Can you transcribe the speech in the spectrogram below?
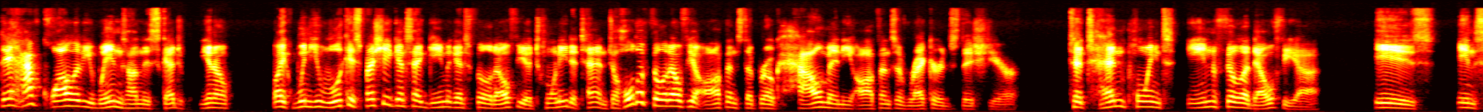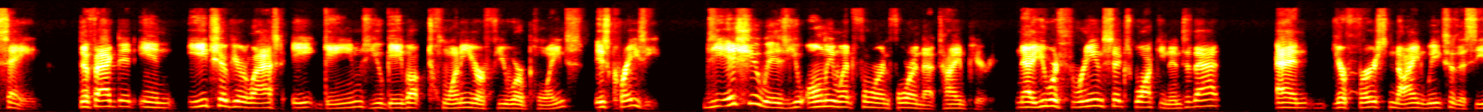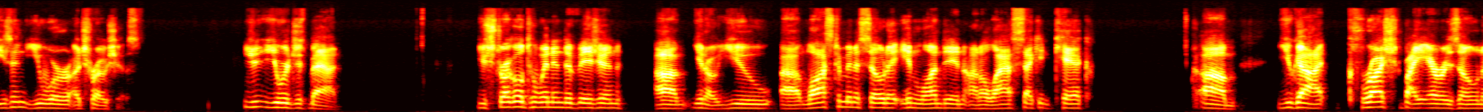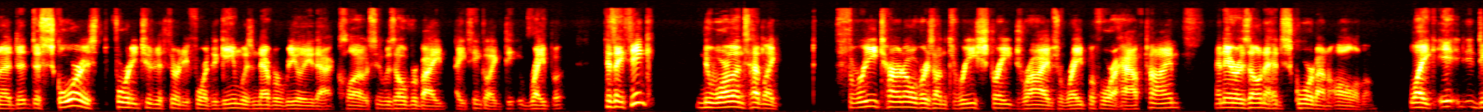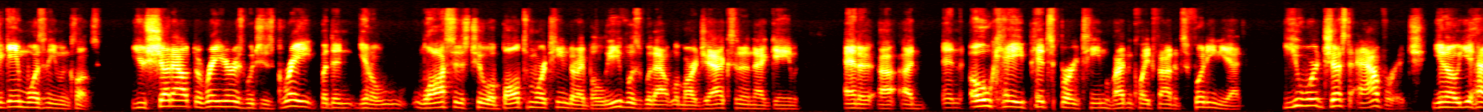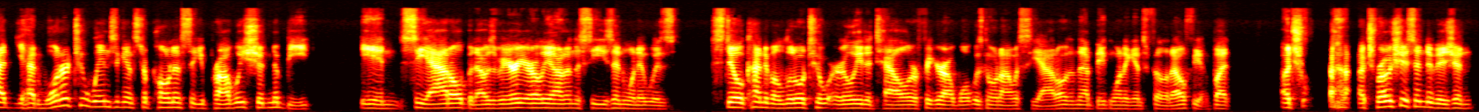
they have quality wins on this schedule. You know, like when you look, especially against that game against Philadelphia, 20 to 10, to hold a Philadelphia offense that broke how many offensive records this year to 10 points in Philadelphia is insane. The fact that in each of your last eight games you gave up 20 or fewer points is crazy. The issue is you only went four and four in that time period. Now you were three and six walking into that, and your first nine weeks of the season, you were atrocious you you were just bad. You struggled to win in division. Um, you know, you uh, lost to Minnesota in London on a last second kick. Um, you got crushed by Arizona. The, the score is 42 to 34. The game was never really that close. It was over by, I think, like right because I think New Orleans had like three turnovers on three straight drives right before halftime, and Arizona had scored on all of them. Like it, the game wasn't even close you shut out the Raiders, which is great, but then you know losses to a Baltimore team that I believe was without Lamar Jackson in that game, and a, a, an okay Pittsburgh team who hadn't quite found its footing yet. You were just average. You know, you had you had one or two wins against opponents that you probably shouldn't have beat in Seattle, but that was very early on in the season when it was Still kind of a little too early to tell or figure out what was going on with Seattle and that big one against Philadelphia. But atro- atrocious in division,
